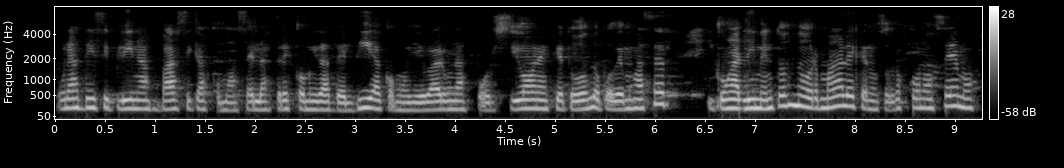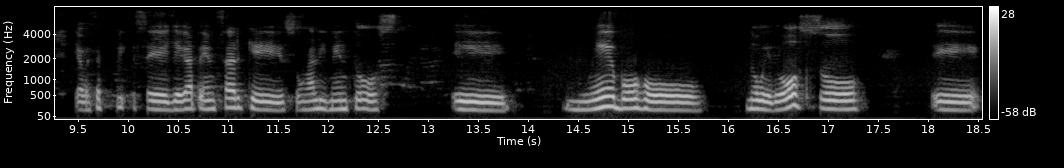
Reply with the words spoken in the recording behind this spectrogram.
unas disciplinas básicas como hacer las tres comidas del día, como llevar unas porciones que todos lo podemos hacer y con alimentos normales que nosotros conocemos y a veces se llega a pensar que son alimentos eh, nuevos o novedosos. Eh,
